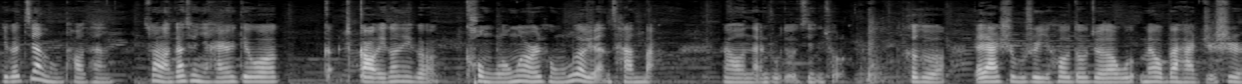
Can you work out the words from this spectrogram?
一个剑龙套餐。算了，干脆你还是给我搞搞一个那个恐龙儿童乐园餐吧。然后男主就进去了，呵呵。大家是不是以后都觉得我没有办法直视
